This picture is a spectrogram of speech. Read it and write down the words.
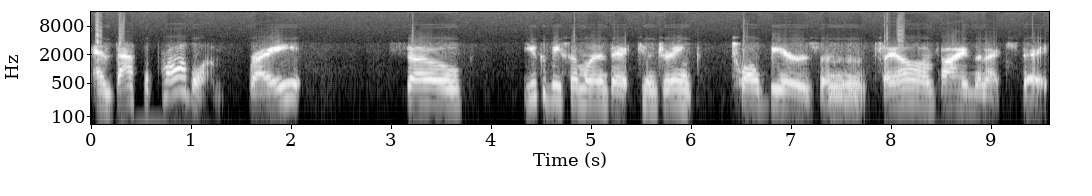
and that's a problem, right? So you could be someone that can drink 12 beers and say, oh, I'm fine the next day.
